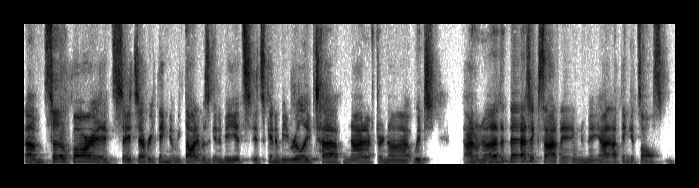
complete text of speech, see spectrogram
um, so far it's it's everything that we thought it was going to be. It's it's going to be really tough night after night, which I don't know. That, that's exciting to me. I think it's awesome.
